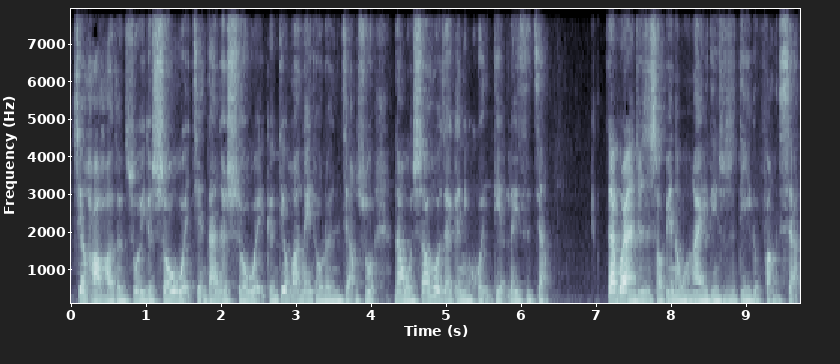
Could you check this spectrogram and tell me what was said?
先好好的做一个收尾，简单的收尾，跟电话那头的人讲说，那我稍后再跟你回电，类似这样。再不然就是手边的文案一定就是第一个放下。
